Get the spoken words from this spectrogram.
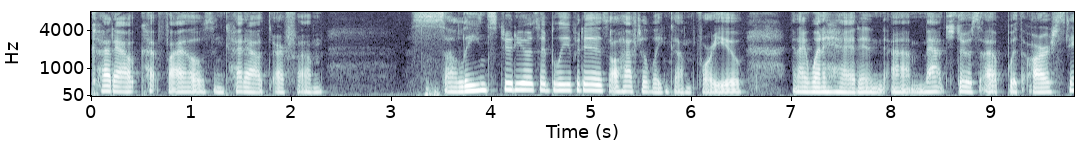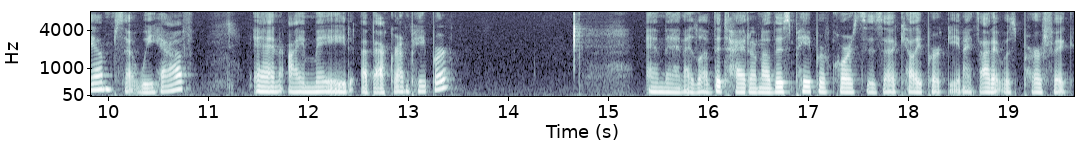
cut out cut files and cutouts are from Saline Studios, I believe it is. I'll have to link them for you. And I went ahead and um, matched those up with our stamps that we have. And I made a background paper. And then I love the title. Now this paper, of course, is a Kelly Purkey, and I thought it was perfect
